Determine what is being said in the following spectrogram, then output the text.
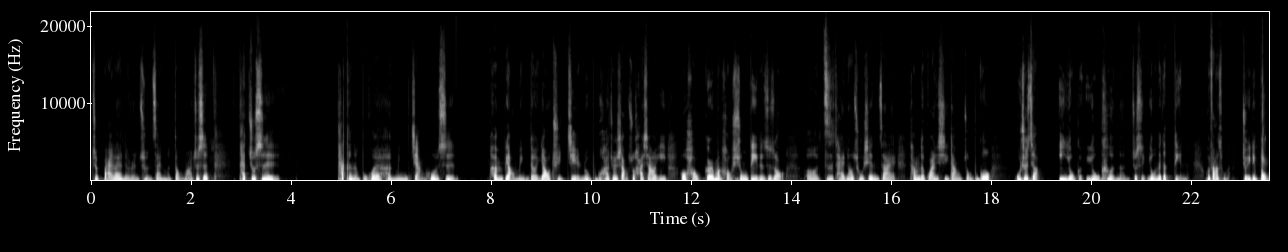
就摆烂的人存在，你们懂吗？就是他就是他可能不会很明讲，或者是很表明的要去介入，不过他就想说，他想要以哦好哥们、好兄弟的这种。呃，姿态，然后出现在他们的关系当中。不过，我觉得只要一有个有可能，就是有那个点会发生什么，就一定蹦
